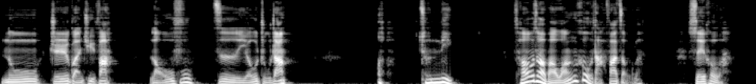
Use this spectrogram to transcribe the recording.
奴只管去发，老夫自有主张。哦，遵命。曹操把王后打发走了，随后啊。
